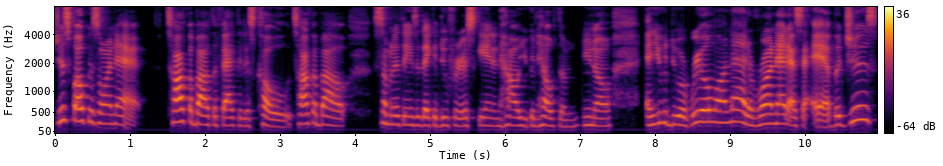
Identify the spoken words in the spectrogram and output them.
just focus on that. Talk about the fact that it's cold. Talk about some of the things that they could do for their skin and how you can help them, you know. And you could do a reel on that and run that as an ad. But just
